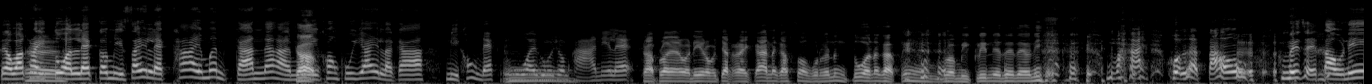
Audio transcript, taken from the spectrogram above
แต่ว่าใครเออตัวเล็กก็มีไส้เล็กค่ายเหมือนกันนะคะครับมีข้องผู้ใหญ่และก็มีข้องแดกด้วยอืมคุณผู้ชมขานี่แหละครับเราวันนี้เรามาจัดรายการนะครับสองคนกันหนึ่งตัวนะครับอืมเรามีกลิ่นอยู่แถวๆนี้ไม่คนละเตาไม่ใช่เตานี่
